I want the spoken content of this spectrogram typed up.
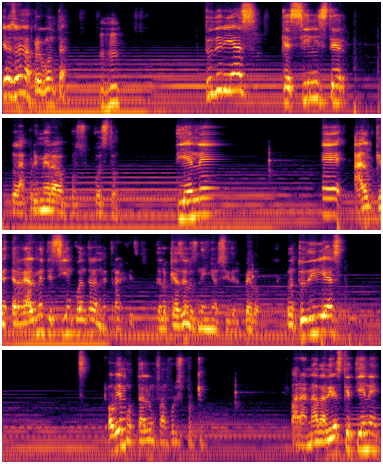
Quiero hacer una pregunta. ¿Tú dirías que Sinister, la primera, por supuesto, tiene al que realmente sí encuentran metrajes de lo que hacen los niños y del pedo? Pero tú dirías, obviamente, tal un fanfurish, porque para nada, dirías que tiene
